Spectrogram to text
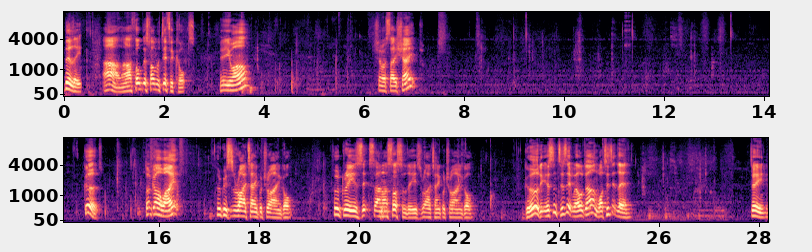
Billy. Ah, I thought this one was difficult. Here you are. Shall I say shape. Good. Don't go away. Who agrees it's a right angle triangle? Who agrees it's an isosceles right angle triangle? Good, it isn't, is it? Well done. What is it then? Dean,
